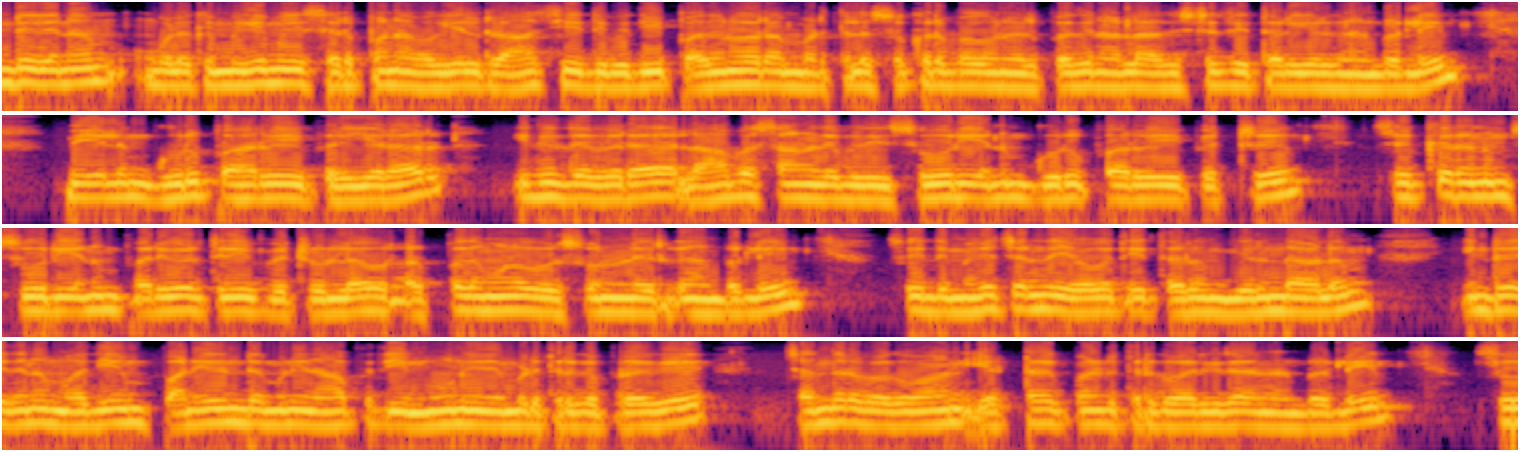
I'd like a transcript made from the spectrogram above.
இன்றைய தினம் உங்களுக்கு மிக மிக சிறப்பான வகையில் ராசி அதிபதி பதினோராம் இடத்துல சுக்கர பகவான் இருப்பது நல்ல அதிர்ஷ்டத்தை தருகிறது நண்பர்களே. மேலும் குரு பார்வையை பெறுகிறார். இது தவிர லாபஸ்தானாதிபதி சூரியனும் குரு பார்வையை பெற்று சுக்கரனும் சூரியனும் பரிவர்த்தனை பெற்றுள்ள ஒரு அற்புதமான ஒரு சூழ்நிலை இருக்கு நண்பர்களே. ஸோ இது மிகச்சிறந்த யோகத்தை தரும். இருந்தாலும் இன்றைய தினம் மதியம் பன்னிரெண்டு மணி நாற்பத்தி மூணு நிமிடத்திற்கு பிறகு சந்திர பகவான் எட்டாவது பாயிண்டத்திற்கு வருகிறார் நண்பர்களே. ஸோ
